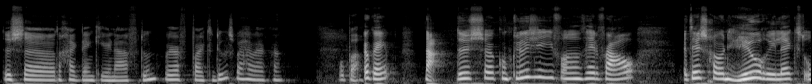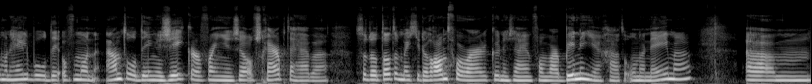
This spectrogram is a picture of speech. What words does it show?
Dus uh, dan ga ik denk ik hierna even doen. Weer even een paar to-do's bijwerken. Oké, okay. nou, dus conclusie van het hele verhaal het is gewoon heel relaxed om een heleboel of om een aantal dingen zeker van jezelf scherp te hebben. Zodat dat een beetje de randvoorwaarden kunnen zijn van waarbinnen je gaat ondernemen. Ehm,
